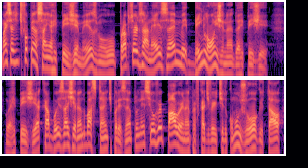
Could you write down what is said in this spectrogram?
Mas se a gente for pensar em RPG mesmo, o próprio Senhor dos Anéis é bem longe, né, do RPG. O RPG acabou exagerando bastante, por exemplo, nesse overpower, né, para ficar divertido como um jogo e tal.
